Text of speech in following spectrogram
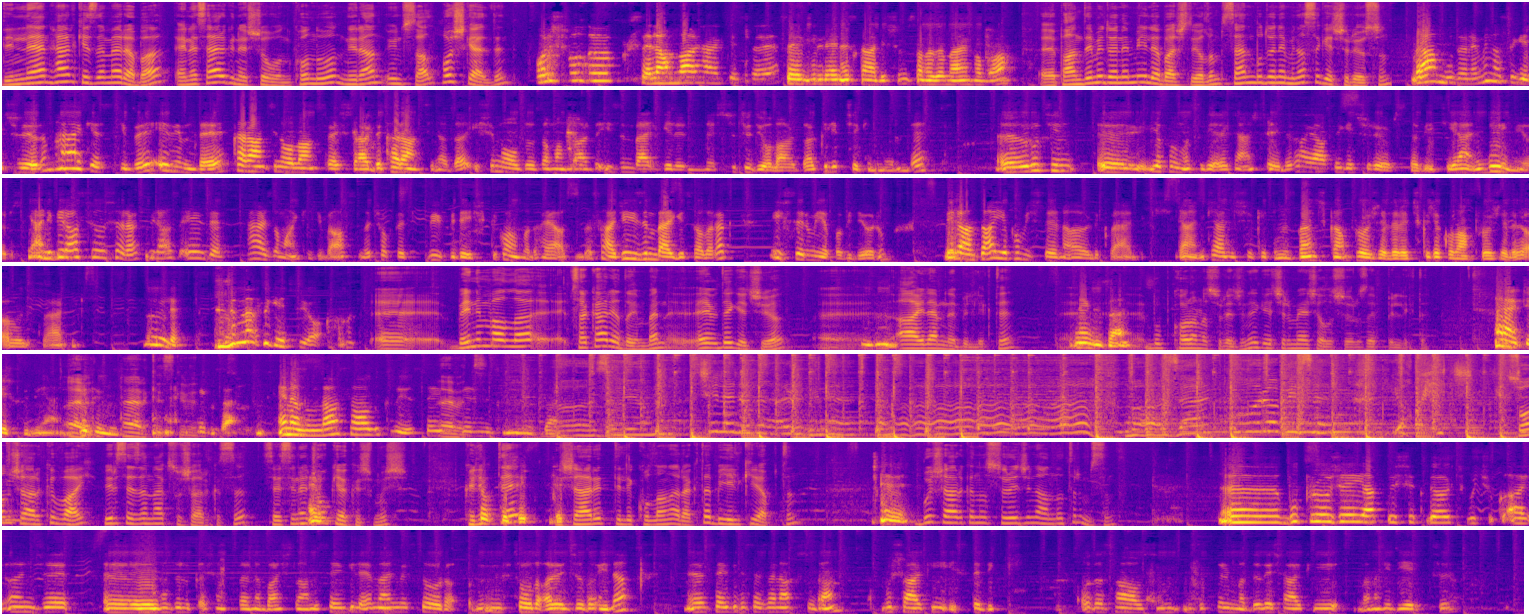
Dinleyen herkese merhaba. Enes Ergüneş Show'un konuğu Niran Ünsal. Hoş geldin. Hoş bulduk. Selamlar herkese. Sevgili Enes kardeşim sana da merhaba. Ee, pandemi dönemiyle başlayalım. Sen bu dönemi nasıl geçiriyorsun? Ben bu dönemi nasıl geçiriyorum? Herkes gibi evimde, karantina olan süreçlerde karantinada, işim olduğu zamanlarda izin belgelerinde, stüdyolarda, klip çekimlerinde e, rutin e, yapılması gereken şeyleri hayata geçiriyoruz tabii ki. Yani durmuyoruz. Yani biraz çalışarak, biraz evde. Her zamanki gibi aslında çok da büyük bir değişiklik olmadı hayatımda. Sadece izin belgesi alarak işlerimi yapabiliyorum. Biraz daha yapım işlerine ağırlık verdik. Yani kendi şirketimizden çıkan projelere, çıkacak olan projelere ağırlık verdik. Öyle. Sizin nasıl geçiyor? Ee, benim valla Sakarya'dayım ben. Evde geçiyor. Ee, ailemle birlikte. Ne güzel. Ee, bu korona sürecini geçirmeye çalışıyoruz hep birlikte. Herkes gibi yani. Evet, Hepimiz. herkes Ne gibi. güzel. En azından sağlıklıyız. Sevdiklerimiz yanımızda. Razıyım çilene derdine ah, Bazen uğra bize yok hiç Son şarkı Vay, bir Sezen Aksu şarkısı. Sesine Evet. çok yakışmış. Klipte işaret dili kullanarak da bir ilki yaptın. Evet. Bu şarkının sürecini anlatır mısın? Ee, bu proje yaklaşık dört buçuk ay önce e, hazırlık aşamalarına başlandı. Sevgili Emel Müftüoğlu, Müftüoğlu aracılığıyla e, sevgili Sezen Aksu'dan bu şarkıyı istedik. O da sağ olsun bizi kırmadı ve şarkıyı bana hediye etti.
